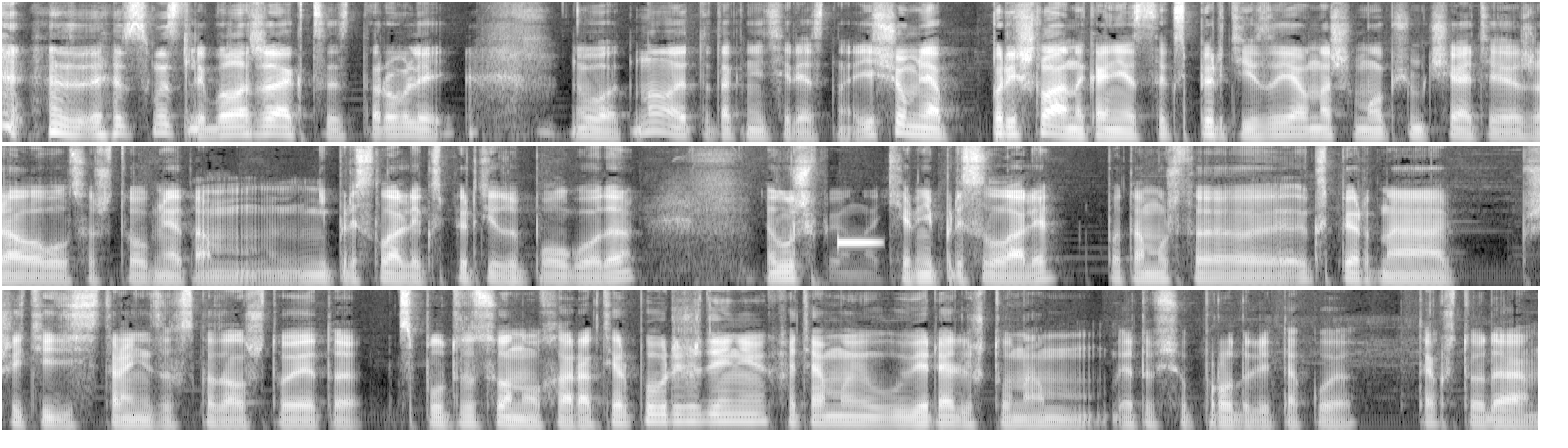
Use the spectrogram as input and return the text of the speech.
В смысле, была же акция 100 рублей. Вот, но это так неинтересно. Еще у меня пришла, наконец, экспертиза. Я в нашем общем чате жаловался, что у меня там не прислали экспертизу полгода. Лучше бы нахер не присылали, потому что эксперт на 60 страницах сказал, что это эксплуатационного характера повреждения, хотя мы уверяли, что нам это все продали такое. Так что да.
